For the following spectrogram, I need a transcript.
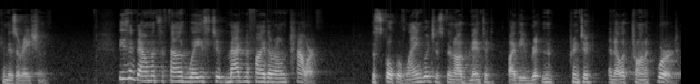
commiseration. These endowments have found ways to magnify their own power the scope of language has been augmented by the written, printed, and electronic word.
